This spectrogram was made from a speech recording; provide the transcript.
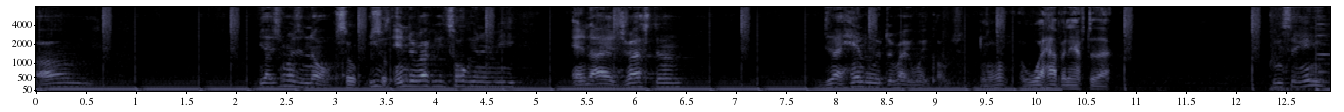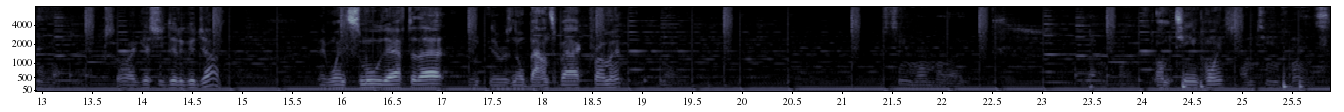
Um, yeah, I just wanted to know. So- he so- was indirectly talking to me, and I addressed him. Did I handle it the right way, Coach? Well, what happened after that? Didn't say anything after that. So I guess you did a good job. It went smooth after that. There was no bounce back from it. No. This team won by like 11 points. Umpteen points. I'm team points.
